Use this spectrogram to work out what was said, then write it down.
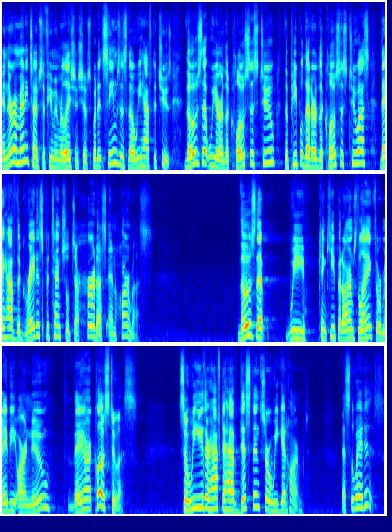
And there are many types of human relationships, but it seems as though we have to choose. Those that we are the closest to, the people that are the closest to us, they have the greatest potential to hurt us and harm us. Those that we can keep at arm's length or maybe are new, they aren't close to us. So we either have to have distance or we get harmed. That's the way it is.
